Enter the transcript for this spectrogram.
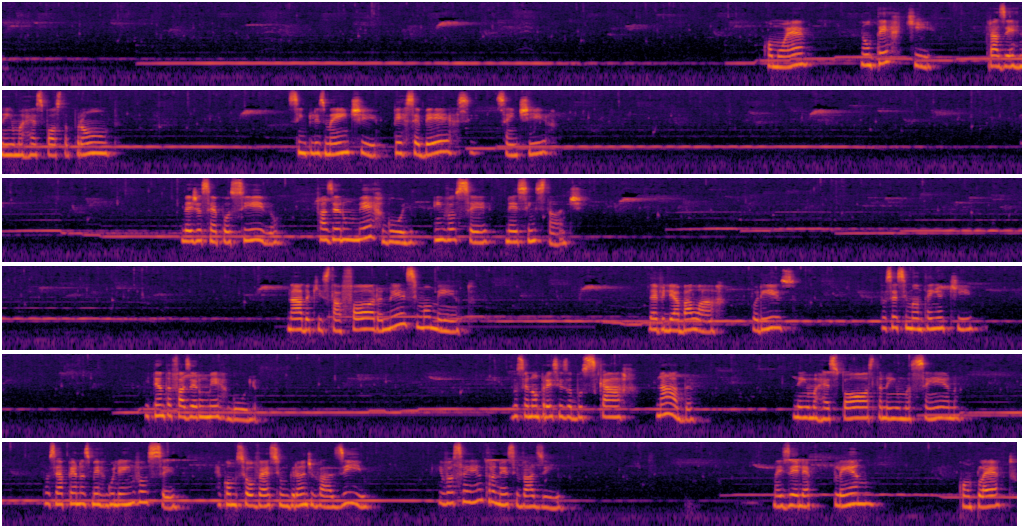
Como é não ter que trazer nenhuma resposta pronta. Simplesmente perceber-se, sentir. Veja se é possível fazer um mergulho em você nesse instante. Nada que está fora nesse momento deve lhe abalar. Por isso, você se mantém aqui e tenta fazer um mergulho. Você não precisa buscar nada, nenhuma resposta, nenhuma cena. Você apenas mergulha em você. É como se houvesse um grande vazio e você entra nesse vazio. Mas ele é pleno, completo,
